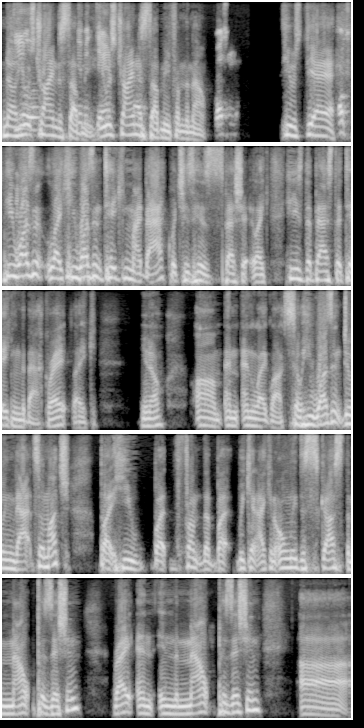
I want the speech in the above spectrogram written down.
no, he was trying to sub me. He was trying to sub me from the mount. Wasn't he was yeah, yeah. Okay. He wasn't like he wasn't taking my back, which is his special like he's the best at taking the back, right? Like, you know, um and and leg locks. So he wasn't doing that so much, but he but from the but we can I can only discuss the mount position, right? And in the mount position, uh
